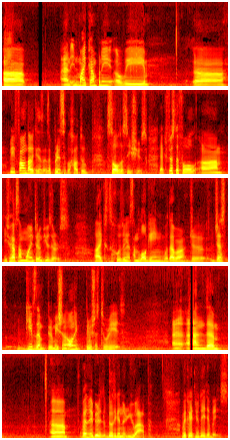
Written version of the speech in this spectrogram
Uh, and in my company, uh, we uh, we found out as, a principle how to solve those issues. Like first of all, um, if you have some monitoring users, like who's doing some logging, whatever, ju just give them permission, only permissions to read. Uh, and um, uh, when we're build, building a new app, we create new database,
